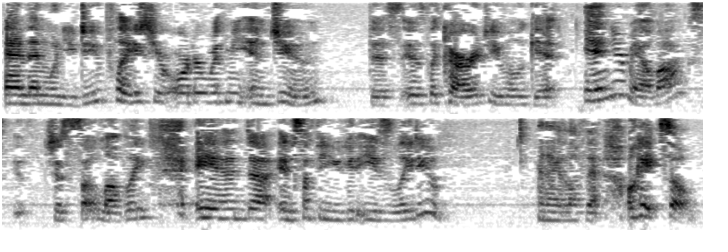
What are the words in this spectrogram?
And then when you do place your order with me in June, this is the card you will get in your mailbox. It's just so lovely and, uh, and something you could easily do. And I love that. Okay, so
